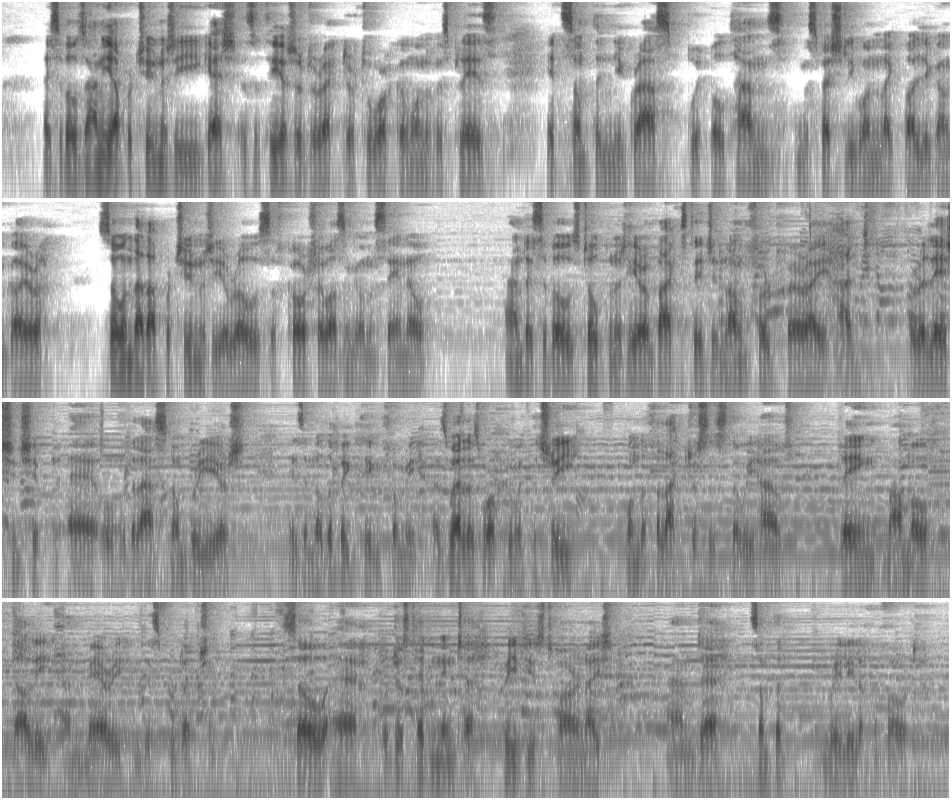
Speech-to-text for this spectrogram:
I suppose any opportunity you get as a theatre director to work on one of his plays, it's something you grasp with both hands, and especially one like Bailegangaire. So when that opportunity arose, of course I wasn't going to say no and I suppose to open it here on backstage in Longford, where I had a relationship uh, over the last number of years, is another big thing for me, as well as working with the three wonderful actresses that we have playing Mamo, Dolly, and Mary in this production. So uh, we're just heading into previews tomorrow night, and uh, something I'm really looking forward to.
